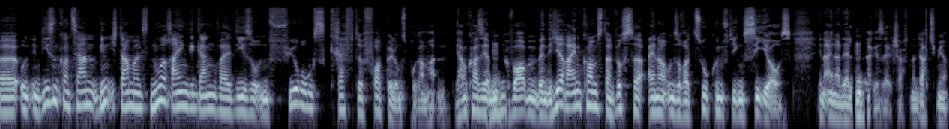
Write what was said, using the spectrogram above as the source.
und in diesen Konzernen bin ich damals nur reingegangen, weil die so ein Führungskräfte-Fortbildungsprogramm hatten. Die haben quasi mhm. beworben, wenn du hier reinkommst, dann wirst du einer unserer zukünftigen CEOs in einer der mhm. Ländergesellschaften. Da dachte ich mir,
